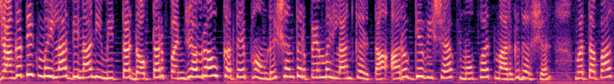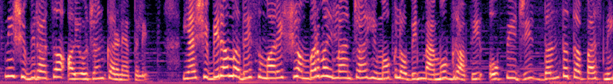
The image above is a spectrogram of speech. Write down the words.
जागतिक महिला दिनानिमित्त डॉक्टर पंजाबराव कते फाउंडेशनतर्फे महिलांकरता आरोग्यविषयक मोफत मार्गदर्शन व तपासणी शिबिराचं आयोजन करण्यात आले. या शिबिरामध्ये सुमारे शंभर महिलांच्या हिमोग्लोबिन मॅमोग्राफी ओपीजी दंत तपासणी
